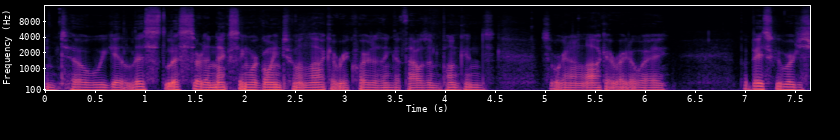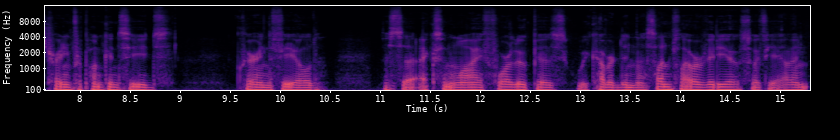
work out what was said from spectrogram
until we get lists. Lists are the next thing we're going to unlock. It requires, I think, a thousand pumpkins. So we're going to unlock it right away. But basically, we're just trading for pumpkin seeds, clearing the field. This uh, X and Y for loop is we covered in the sunflower video. So if you haven't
